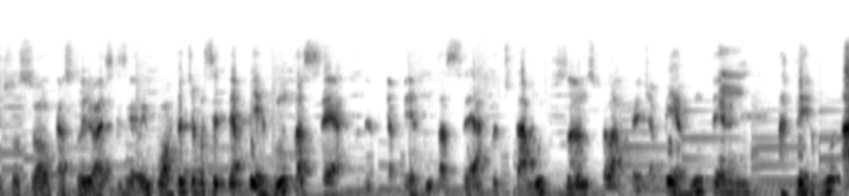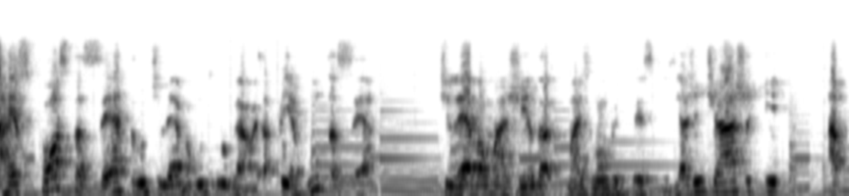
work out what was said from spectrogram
o sociólogo Castoriadis, que o importante é você ter a pergunta certa, né? porque a pergunta certa te dá muitos anos pela frente. A pergunta é, a, pergunta, a resposta certa não te leva a muito lugar, mas a pergunta certa te leva a uma agenda mais longa de pesquisa. E a gente acha que a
